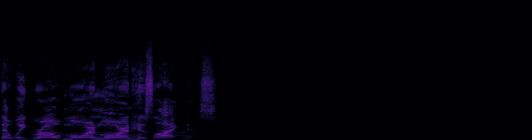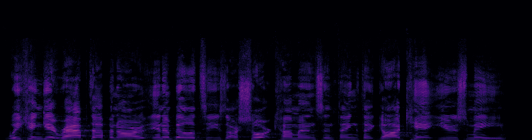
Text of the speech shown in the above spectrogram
that we grow more and more in His likeness. We can get wrapped up in our inabilities, our shortcomings, and think that God can't use me.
